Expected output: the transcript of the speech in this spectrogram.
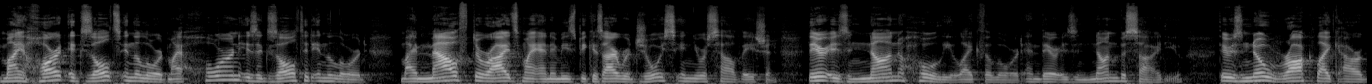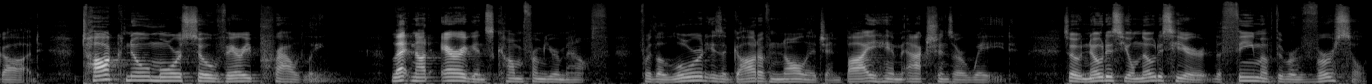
my heart exults in the Lord. My horn is exalted in the Lord. My mouth derides my enemies because I rejoice in your salvation. There is none holy like the Lord, and there is none beside you. There is no rock like our God. Talk no more so very proudly. Let not arrogance come from your mouth, for the Lord is a God of knowledge, and by him actions are weighed. So notice, you'll notice here the theme of the reversal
